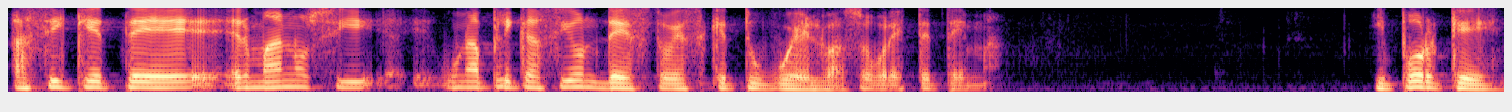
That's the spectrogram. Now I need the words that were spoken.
Así que te, hermanos, si una aplicación de esto es que tú vuelvas sobre este tema. ¿Y por qué?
